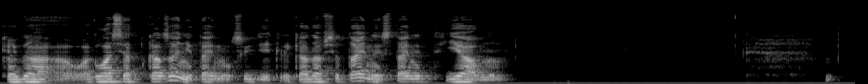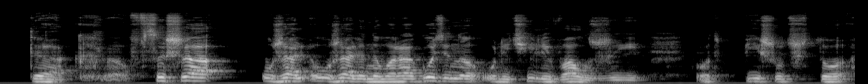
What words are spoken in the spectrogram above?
когда огласят показания тайного свидетеля, когда все тайное станет явным. Так, в США ужаль, ужаленного Рогозина уличили во лжи. Вот пишут, что...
